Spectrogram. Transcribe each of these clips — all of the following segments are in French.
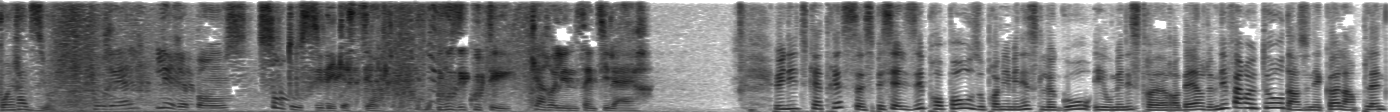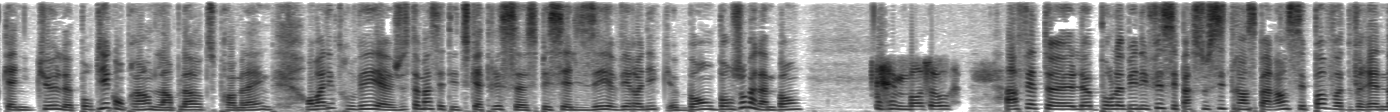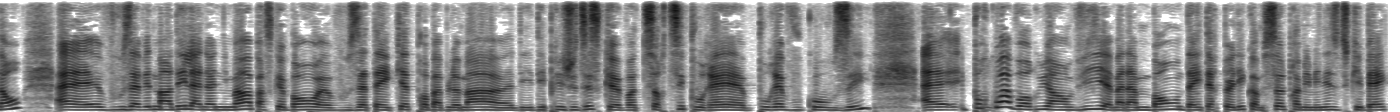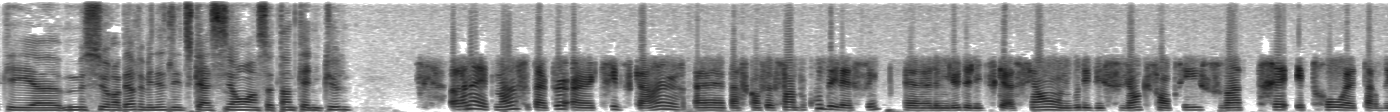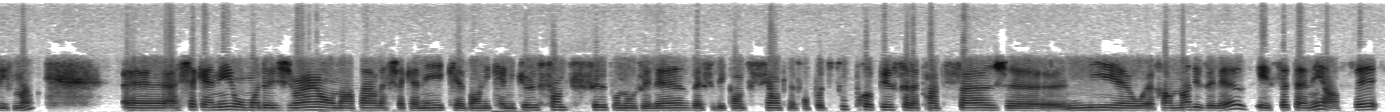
Point radio. Pour elle, les réponses sont aussi des questions. Vous écoutez Caroline Saint-Hilaire. Une éducatrice spécialisée propose au premier ministre Legault et au ministre Robert de venir faire un tour dans une école en pleine canicule pour bien comprendre l'ampleur du problème. On va aller retrouver euh, justement cette éducatrice spécialisée, Véronique Bon. Bonjour, Madame Bon. Bonjour. En fait, euh, pour le bénéfice, c'est par souci de transparence. C'est pas votre vrai nom. Euh, vous avez demandé l'anonymat parce que bon, euh, vous êtes inquiète probablement des, préjudices que votre sortie pourrait pourrait vous causer. pourquoi avoir eu envie, Madame Bon, d'interpeller comme ça le Premier ministre du Québec et Monsieur Robert, le ministre de l'Éducation, en ce temps de canicule? Honnêtement, c'est un peu un cri du cœur euh, parce qu'on se sent beaucoup délaissé, euh, le milieu de l'éducation, au niveau des décisions qui sont prises souvent très et trop euh, tardivement. Euh, à chaque année, au mois de juin, on en parle à chaque année que bon, les canicules sont difficiles pour nos élèves. C'est des conditions qui ne sont pas du tout propices à l'apprentissage ni au rendement des élèves. Et cette année, en fait,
